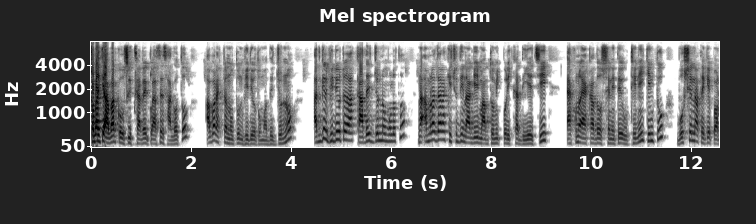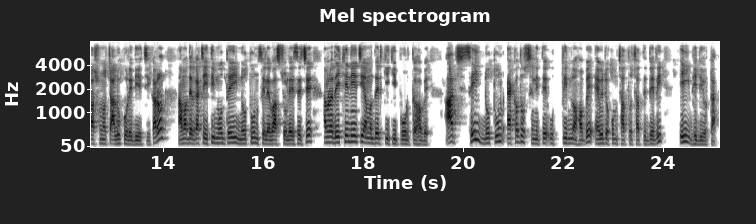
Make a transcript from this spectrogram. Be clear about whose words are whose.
Speaker 1: সবাইকে আবার কৌশিক স্যারের ক্লাসে স্বাগত। আবার একটা নতুন ভিডিও তোমাদের জন্য। আজকের ভিডিওটা কাদের জন্য মূলত? না, আমরা যারা কিছুদিন আগেই মাধ্যমিক পরীক্ষা দিয়েছি, এখনও একাদশ শ্রেণীতে উঠিনি, কিন্তু বসে না থেকে পড়াশুনো চালু করে দিয়েছি। কারণ আমাদের কাছে ইতিমধ্যেই নতুন সিলেবাস চলে এসেছে। আমরা দেখে নিয়েছি আমাদের কি কি পড়তে হবে। আজ সেই নতুন একাদশ শ্রেণীতে উত্তীর্ণ হবে এইরকম ছাত্রছাত্রীদেরই এই ভিডিওটা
